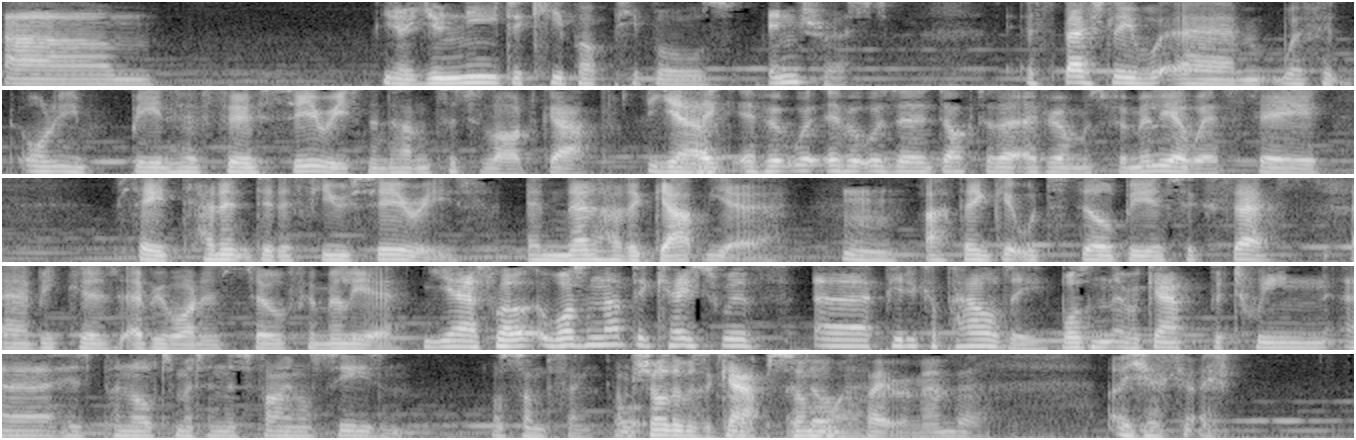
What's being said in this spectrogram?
Um, you know, you need to keep up people's interest. especially um, with it only being her first series and then having such a large gap. Yeah, Like if it w- if it was a Doctor that everyone was familiar with, say say Tennant did a few series and then had a gap year, Hmm. I think it would still be a success uh, because everyone is so familiar. Yes, well, wasn't that the case with uh, Peter Capaldi? Wasn't there a gap between uh, his penultimate and his final season, or something? I'm sure there was a gap I somewhere. don't quite remember. Uh, yeah, it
